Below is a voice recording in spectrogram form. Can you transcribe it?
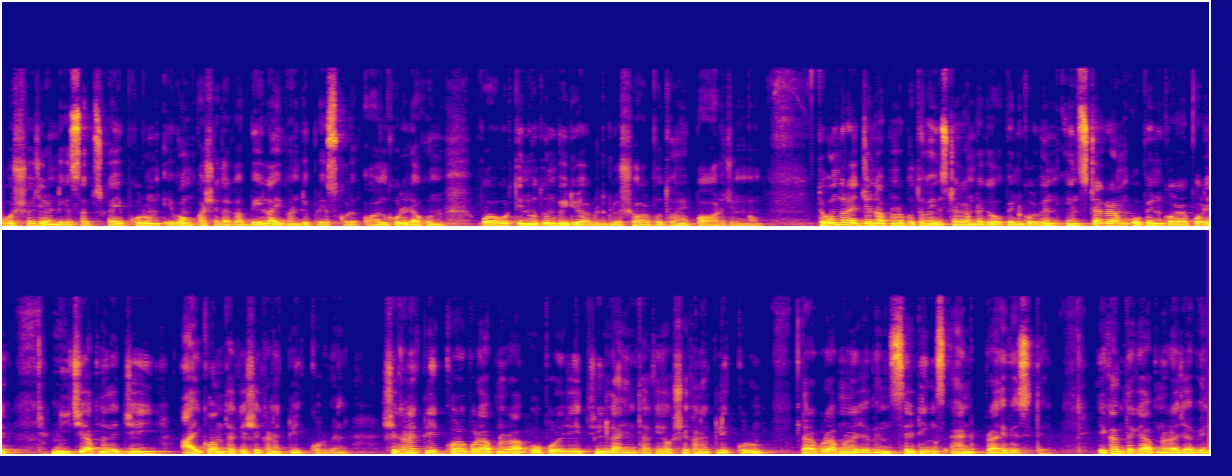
অবশ্যই চ্যানেলটিকে সাবস্ক্রাইব করুন এবং পাশে থাকা বেল আইকনটি প্রেস করে অল করে রাখুন পরবর্তী নতুন ভিডিও আপডেটগুলো সবার প্রথমে পাওয়ার জন্য। তো বন্ধুরা, এর জন্য আপনারা প্রথমে ইনস্টাগ্রামটাকে ওপেন করবেন। ইনস্টাগ্রাম ওপেন করার পরে নিচে আপনাদের যেই আইকন থাকে, সেখানে ক্লিক করবেন। সেখানে ক্লিক করার পরে আপনারা ওপরে যেই থ্রি লাইন থাকে সেখানে ক্লিক করুন। তারপরে আপনারা যাবেন সেটিংস অ্যান্ড প্রাইভেসিতে এখান থেকে আপনারা যাবেন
